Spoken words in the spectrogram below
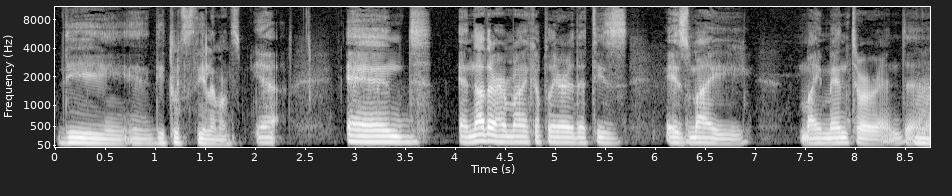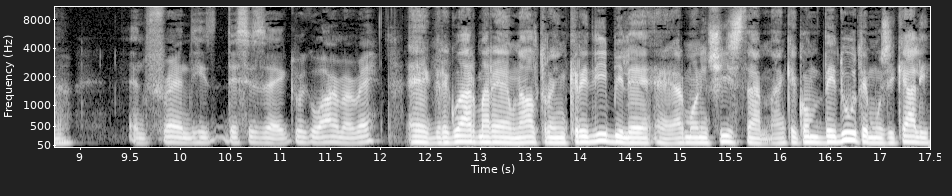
di, eh, di Toots Tillemans. Yeah, and another harmonica player that is is my my mentor and uh, and friend. He's this is uh, Grégoire Marais. E Grégoire Marais è un altro incredibile eh, armonicista, anche con vedute musicali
